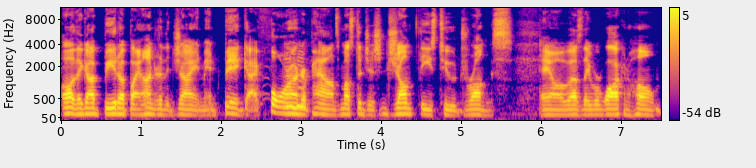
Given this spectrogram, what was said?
Oh, they got beat up by Andre the Giant, man. Big guy, 400 pounds, must have just jumped these two drunks, you know, as they were walking home.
